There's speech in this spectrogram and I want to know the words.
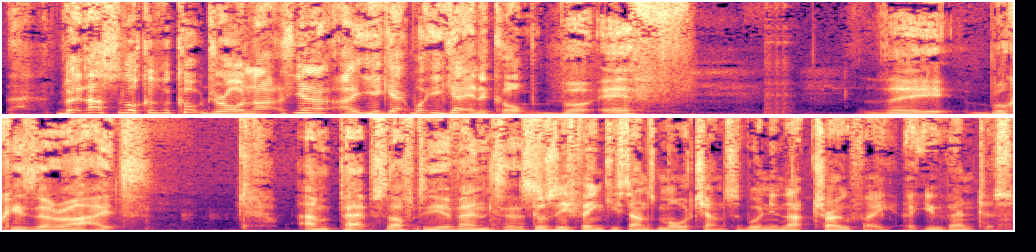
but that's the look of the cup draw. And that, you know, uh, you get what you get in a cup. but if the bookies are right, and Pep's off to Juventus. Does he think he stands more chance of winning that trophy at Juventus?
